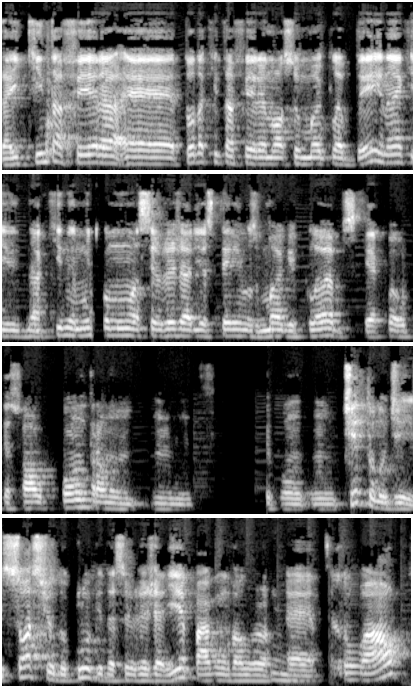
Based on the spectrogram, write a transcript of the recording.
Daí quinta-feira, é, toda quinta-feira é nosso Mug Club Day, né? Que aqui é muito comum as cervejarias terem os Mug Clubs, que é o pessoal compra um, um, tipo, um, um título de sócio do clube da cervejaria, paga um valor hum. é, anual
